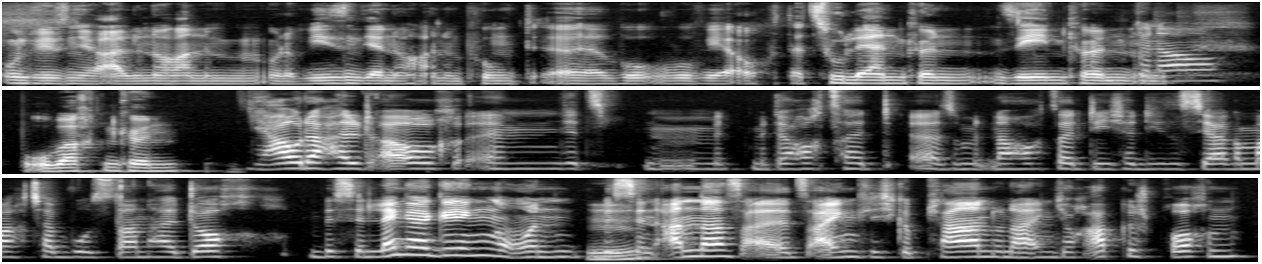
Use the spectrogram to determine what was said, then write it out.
Und wir sind ja alle noch an einem, oder wir sind ja noch an einem Punkt, äh, wo, wo wir auch dazulernen können, sehen können genau. und beobachten können. Ja, oder halt auch ähm, jetzt mit, mit der Hochzeit, also mit einer Hochzeit, die ich ja dieses Jahr gemacht habe, wo es dann halt doch ein bisschen länger ging und ein mhm. bisschen anders als eigentlich geplant und eigentlich auch abgesprochen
